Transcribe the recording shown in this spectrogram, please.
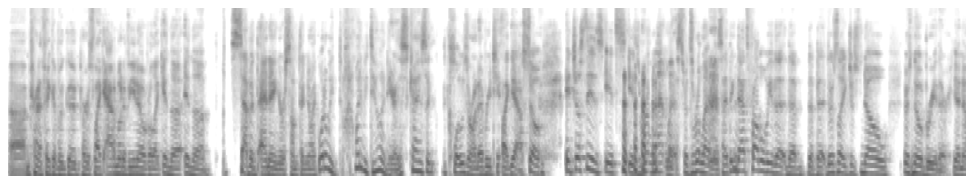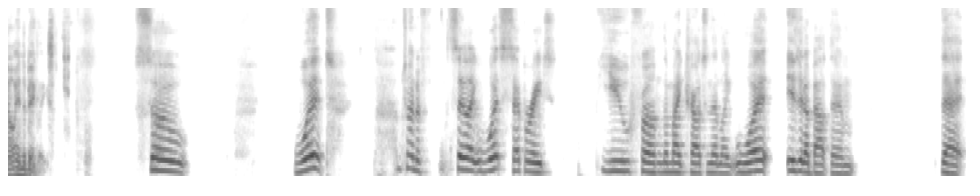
uh, I'm trying to think of a good person like Adam Ottavino over like in the in the seventh inning or something. You're like, what are we what are we doing here? This guy's like the closer on every team. Like, yeah. So it just is it's it's relentless. It's relentless. I think that's probably the the the there's like just no there's no breather, you know, in the big leagues. So what I'm trying to say like what separates you from the Mike Trouts and then like what is it about them that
